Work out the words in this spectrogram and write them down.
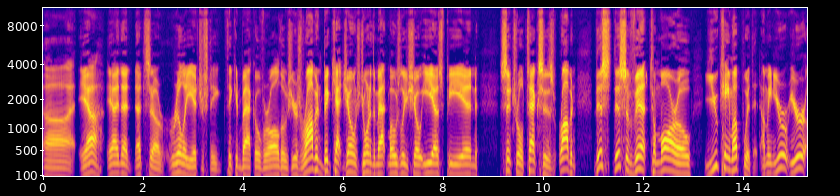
uh, yeah, yeah, that that's uh, really interesting. Thinking back over all those years, Robin Big Cat Jones joining the Matt Mosley Show, ESPN Central Texas. Robin, this this event tomorrow, you came up with it. I mean, you're you're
